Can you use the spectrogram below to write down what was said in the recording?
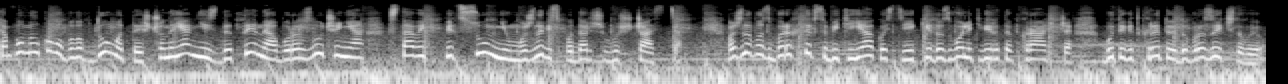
Там помилково було б думати, що наявність дитини або розлучення ставить під сумнів можливість подальшого щастя. Важливо зберегти в собі ті якості, які дозволять вірити в краще, бути відкритою, доброзичливою.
